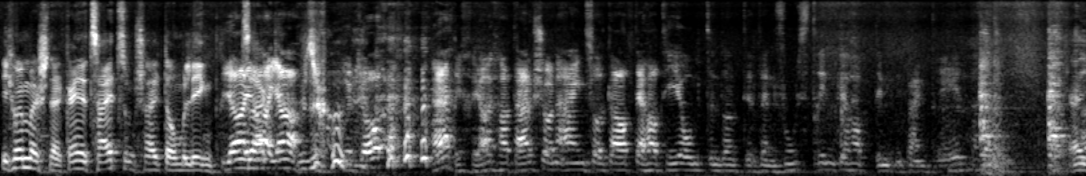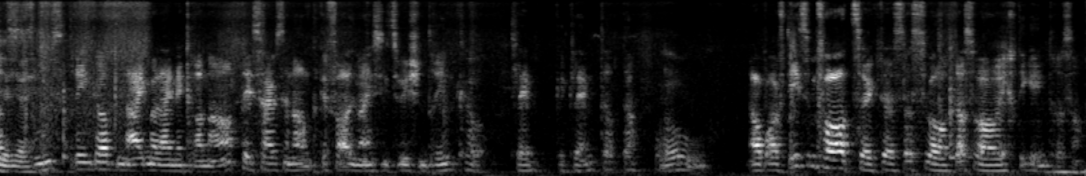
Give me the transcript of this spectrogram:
Ich hol mal schnell. Keine Zeit zum Schalter umlegen. Ja, Zack. ja, ja. Ja, ich, ja, ich hatte auch schon einen Soldat, der hat hier unten den, Fuß drin gehabt im, beim Drehen. Ei, den ei. Fuß drin gehabt und einmal eine Granate ist auseinandergefallen, weil sie zwischendrin geklemmt, geklemmt hat. Da. Oh. Aber auf diesem Fahrzeug, das, das, war, das war richtig interessant.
